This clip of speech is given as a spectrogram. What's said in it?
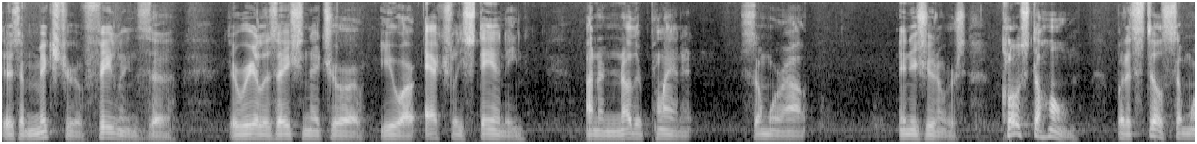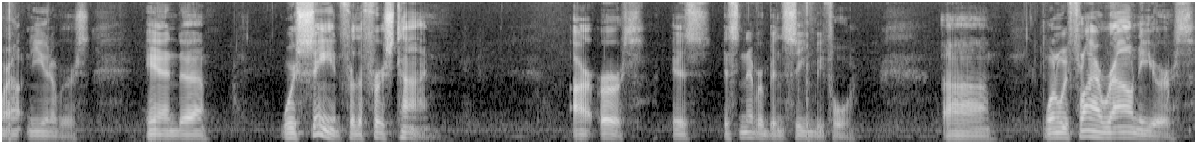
there's a mixture of feelings. Uh, the realization that you are you are actually standing on another planet somewhere out in this universe close to home, but it's still somewhere out in the universe. And uh, we're seeing for the first time our Earth is it's never been seen before. Uh, when we fly around the Earth,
